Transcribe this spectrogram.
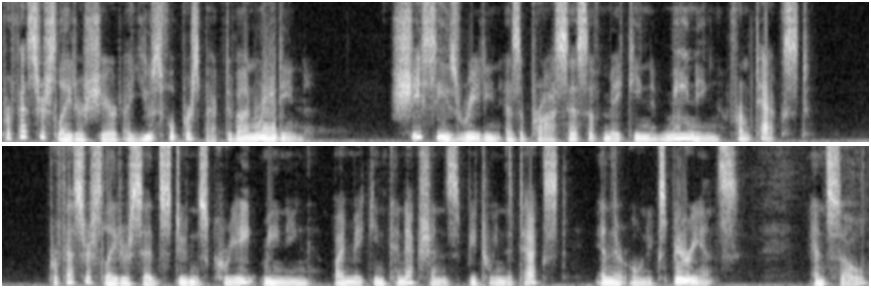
Professor Slater shared a useful perspective on reading. She sees reading as a process of making meaning from text. Professor Slater said students create meaning by making connections between the text and their own experience. And so,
